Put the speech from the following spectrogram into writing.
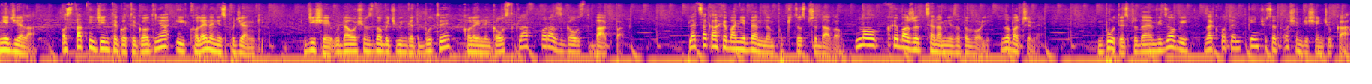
Niedziela. Ostatni dzień tego tygodnia i kolejne niespodzianki. Dzisiaj udało się zdobyć Winged Buty, kolejny Ghost Club oraz Ghost Backpack. Plecaka chyba nie będę póki co sprzedawał. No, chyba że cena mnie zadowoli. Zobaczymy. Buty sprzedałem widzowi za kwotę 580k.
